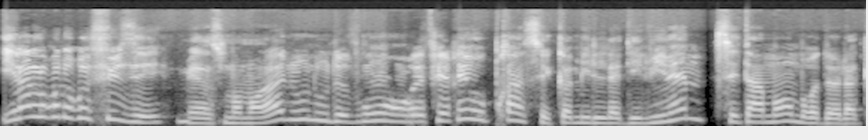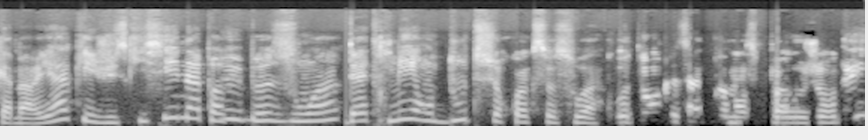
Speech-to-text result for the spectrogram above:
Il a le droit de refuser, mais à ce moment-là, nous, nous devrons en référer au prince, et comme il l'a dit lui-même, c'est un membre de la Camarilla qui jusqu'ici n'a pas eu besoin d'être mis en doute sur quoi que ce soit. Autant que ça ne commence pas aujourd'hui.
